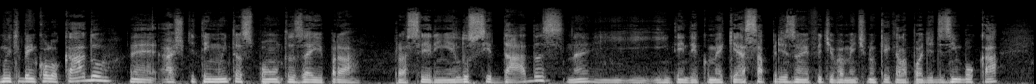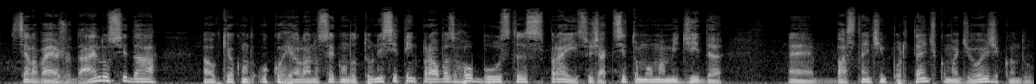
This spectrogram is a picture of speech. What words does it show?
muito bem colocado. É, acho que tem muitas pontas aí para para serem elucidadas, né, e, e, entender como é que é essa prisão efetivamente no que, que ela pode desembocar, se ela vai ajudar a elucidar ao que ocorreu lá no segundo turno e se tem provas robustas para isso, já que se tomou uma medida é, bastante importante como a de hoje, quando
